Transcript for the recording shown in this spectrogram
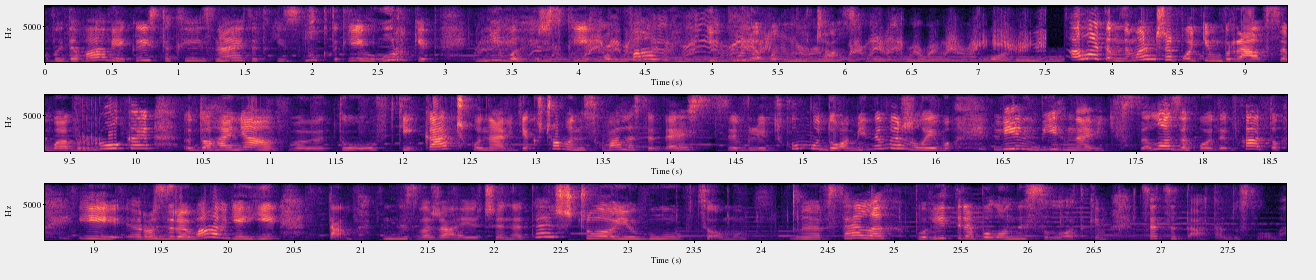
Видавав якийсь такий, знаєте, такий звук, такий гуркіт, ніби гірський обвал і буря одночасно. О. Але тим не менше потім брав себе в руки, доганяв е, ту втікачку, навіть якщо вони сховалися десь в людському домі, неважливо. Він біг навіть в село, заходив в хату і розривав її там, незважаючи на те, що йому в цьому е, в селах повітря було не солодким. Це цитата до слова.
